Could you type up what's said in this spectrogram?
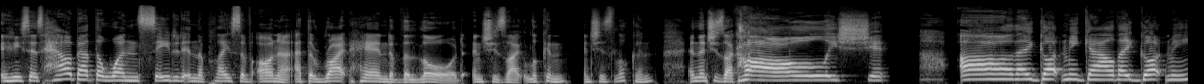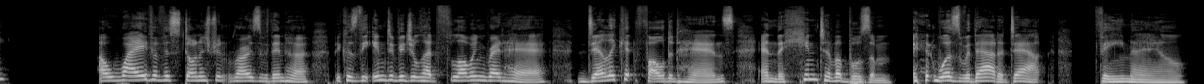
And he says, How about the one seated in the place of honor at the right hand of the Lord? And she's like, Looking, and she's looking. And then she's like, Holy shit. Oh, they got me, gal, they got me. A wave of astonishment rose within her because the individual had flowing red hair, delicate folded hands, and the hint of a bosom. It was without a doubt female.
